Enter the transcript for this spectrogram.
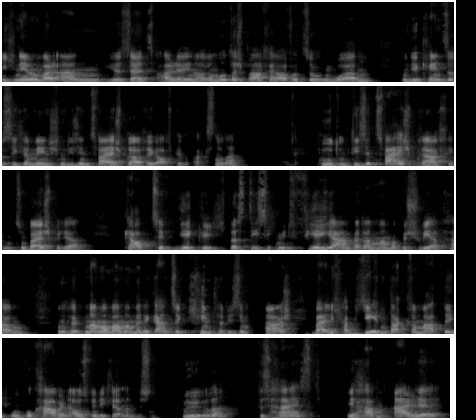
Ich nehme mal an, ihr seid alle in eurer Muttersprache auferzogen worden und ihr kennt auch sicher Menschen, die sind zweisprachig aufgewachsen, oder? Gut, und diese Zweisprachigen zum Beispiel, ja, glaubt ihr wirklich, dass die sich mit vier Jahren bei der Mama beschwert haben und gesagt, Mama, Mama, meine ganze Kindheit ist im Arsch, weil ich habe jeden Tag Grammatik und Vokabeln auswendig lernen müssen? Nö, oder? Das heißt, wir haben alle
